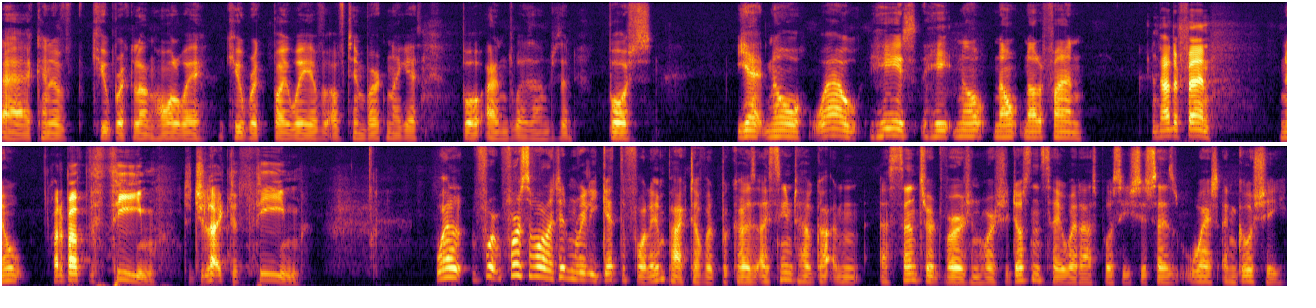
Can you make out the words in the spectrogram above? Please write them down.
uh, kind of Kubrick long hallway. Kubrick by way of, of Tim Burton, I guess, but and Wes Anderson. But yeah, no, wow, hate, hate, no, no, not a fan. Not a fan. No. What about the theme? Did you like the theme? Well, for, first of all, I didn't really get the full impact of it because I seem to have gotten a censored version where she doesn't say wet ass pussy, she says wet and gushy.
